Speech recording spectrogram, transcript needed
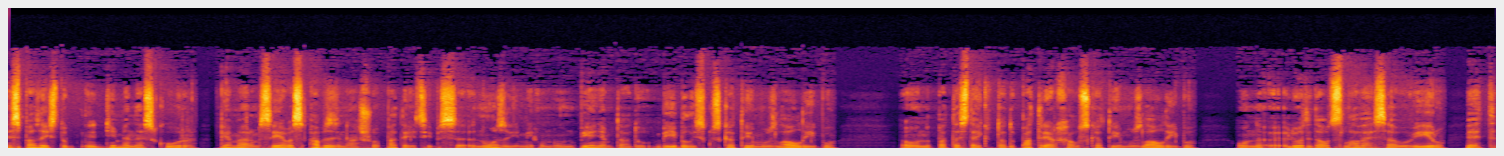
Es pazīstu ģimenes, kur, piemēram, sievas apzinās šo pateicības nozīmi un, un pieņem tādu bībelisku skatījumu uz laulību, un pat es teiktu tādu patriarchālu skatījumu uz laulību, un ļoti daudz slavē savu vīru, bet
